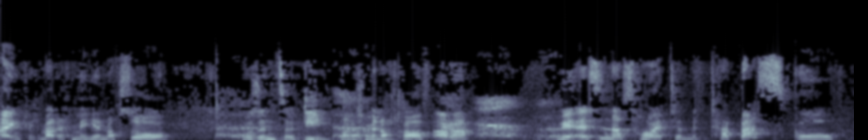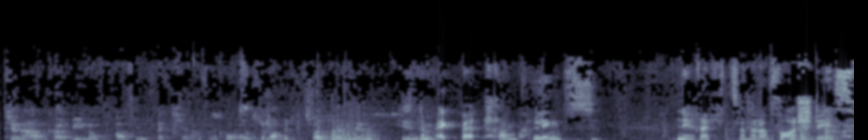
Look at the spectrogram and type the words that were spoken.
eigentlich mache ich mir hier noch so... Wo sind sie? Die mache ich mir noch drauf. Aber wir essen das heute mit Tabasco. Brötchen haben, Calvino. Auf dem Blättchen, auf dem großen. Holst du mal bitte zwei Brötchen? Die sind im Eckbettschrank links. Nee, rechts, wenn du davor stehst.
